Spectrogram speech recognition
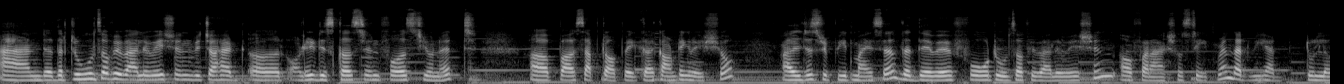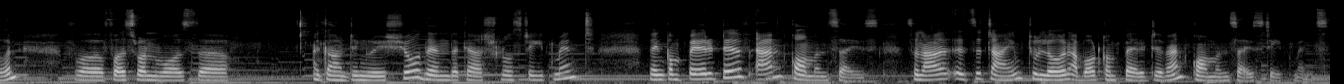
and the tools of evaluation which i had uh, already discussed in first unit uh, subtopic accounting ratio i'll just repeat myself that there were four tools of evaluation of financial statement that we had to learn. First one was the accounting ratio then the cash flow statement then comparative and common size. So now it's the time to learn about comparative and common size statements.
